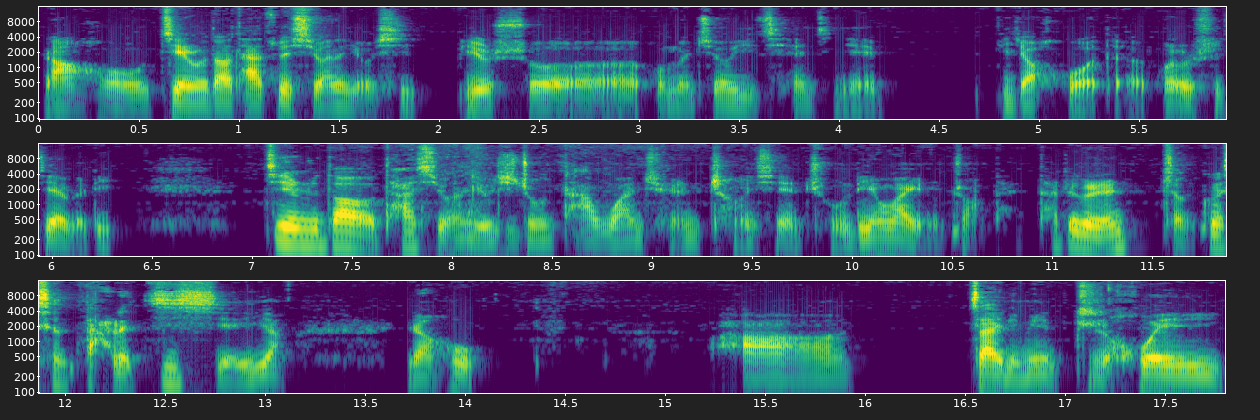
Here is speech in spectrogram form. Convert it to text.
然后进入到他最喜欢的游戏，比如说，我们就以前几年比较火的《魔兽世界》为例，进入到他喜欢的游戏中，他完全呈现出另外一种状态。他这个人整个像打了鸡血一样，然后啊，在里面指挥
